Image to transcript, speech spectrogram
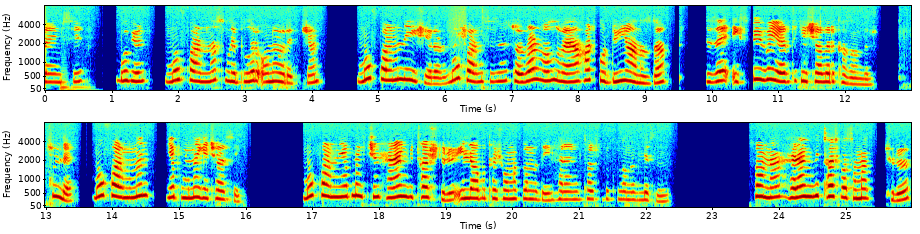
MC. Bugün mob farm nasıl yapılır onu öğreteceğim. Mob farmı ne işe yarar? Mob farmı sizin survival veya hardcore dünyanızda size XP ve yaratık eşyaları kazandırır. Şimdi mob farmının yapımına geçersek. Mob farmını yapmak için herhangi bir taş türü, illa bu taş olmak zorunda değil, herhangi bir taş türü kullanabilirsiniz. Sonra herhangi bir taş basamak türü,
